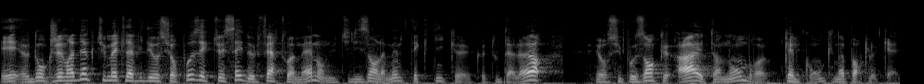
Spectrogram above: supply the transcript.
Et euh, donc j'aimerais bien que tu mettes la vidéo sur pause et que tu essayes de le faire toi-même en utilisant la même technique que tout à l'heure et en supposant que a est un nombre quelconque, n'importe lequel.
